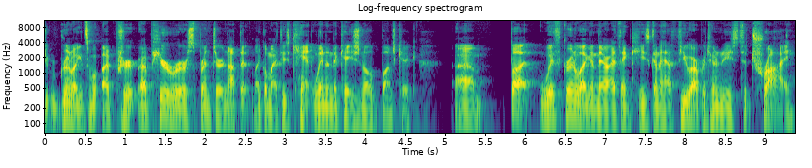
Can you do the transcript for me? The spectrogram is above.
Groenewegen's a, a purer sprinter. Not that Michael Matthews can't win an occasional bunch kick, um, but with Groenewegen there, I think he's going to have few opportunities to try,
